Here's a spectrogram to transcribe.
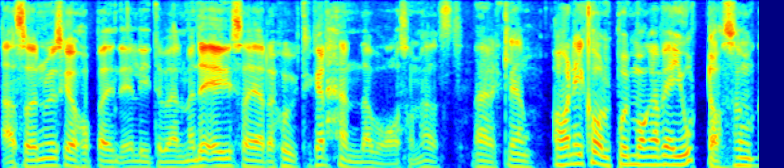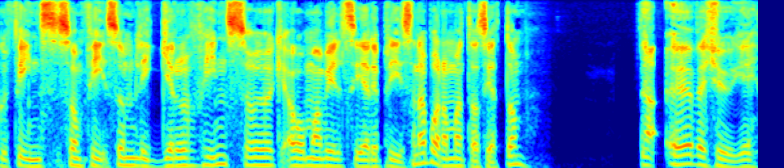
Alltså nu ska jag hoppa in lite väl, men det är ju så jävla sjukt. Det kan hända vad som helst. verkligen. Har ni koll på hur många vi har gjort då? Som finns, som, fi- som ligger och finns och om man vill se repriserna på dem om man inte har sett dem? Ja, över 20.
